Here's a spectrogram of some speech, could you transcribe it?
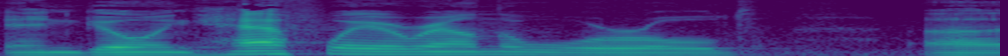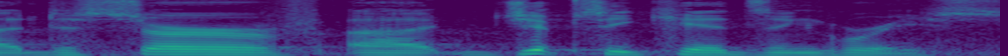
and going halfway around the world uh, to serve uh, gypsy kids in Greece,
